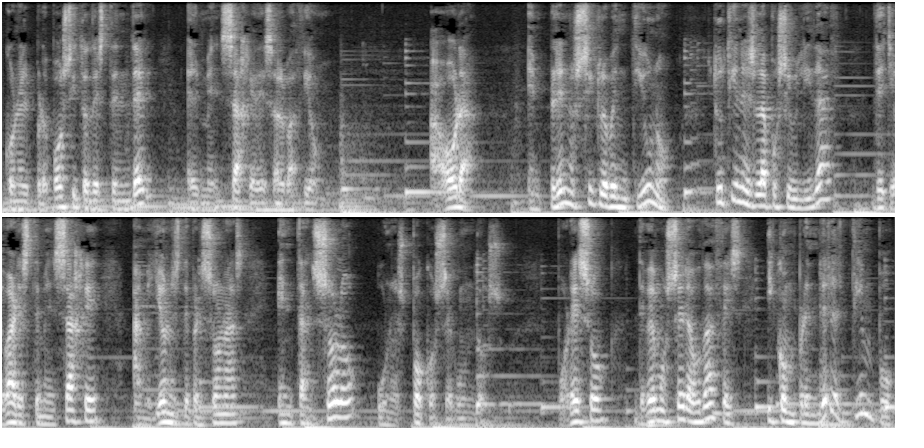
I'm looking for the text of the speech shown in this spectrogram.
con el propósito de extender el mensaje de salvación. Ahora, en pleno siglo XXI, tú tienes la posibilidad de llevar este mensaje a millones de personas en tan solo unos pocos segundos. Por eso debemos ser audaces y comprender el tiempo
